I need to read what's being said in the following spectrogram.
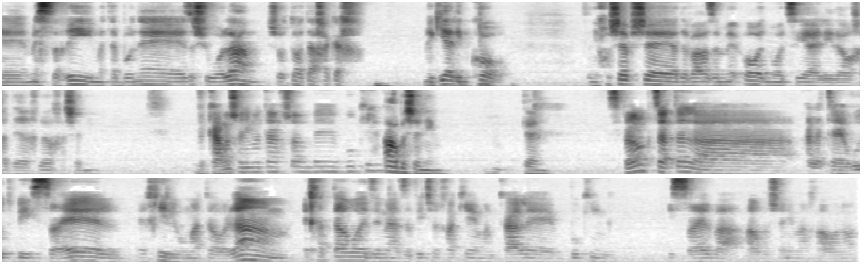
אה, מסרים אתה בונה איזשהו עולם שאותו אתה אחר כך מגיע למכור. אז אני חושב שהדבר הזה מאוד מאוד סייע לי לאורך הדרך לאורך השנים. וכמה שנים אתה עכשיו בבוקינג? ארבע שנים. כן. ספר לנו קצת על ה... על התיירות בישראל, איך היא לעומת העולם, איך אתה רואה את זה מהזווית שלך כמנכ"ל בוקינג ישראל בארבע שנים האחרונות?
